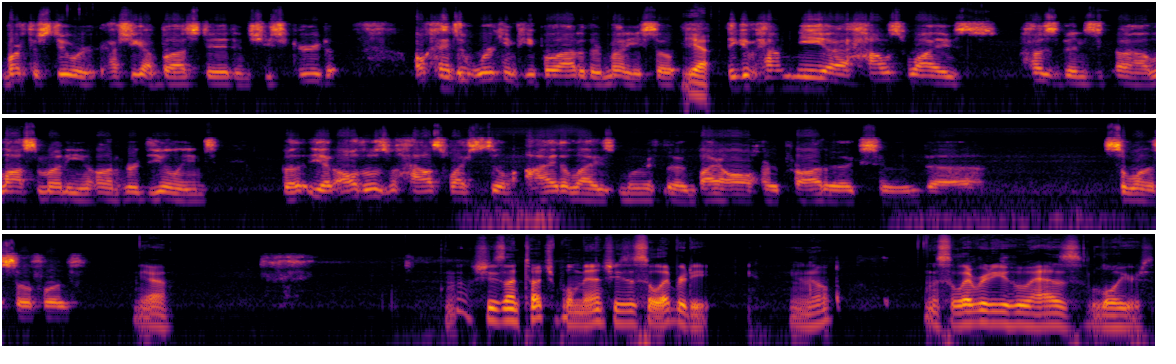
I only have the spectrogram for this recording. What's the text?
Martha Stewart, how she got busted and she screwed all kinds of working people out of their money. So Yeah. think of how many uh, housewives' husbands uh, lost money on her dealings, but yet all those housewives still idolize Martha and buy all her products and uh, so on and so forth. Yeah. Well, she's untouchable, man. She's a celebrity, you know, a celebrity who has lawyers.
